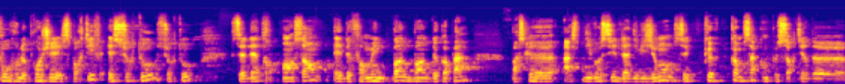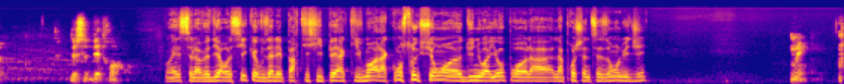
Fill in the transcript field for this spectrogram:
pour le projet sportif et surtout, surtout, c'est d'être ensemble et de former une bonne bande de copains parce que à ce niveau-ci de la division, c'est que comme ça qu'on peut sortir de, de ce détroit. Oui, cela veut dire aussi que vous allez participer activement à la construction euh, du noyau pour la, la prochaine saison, Luigi? Oui.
